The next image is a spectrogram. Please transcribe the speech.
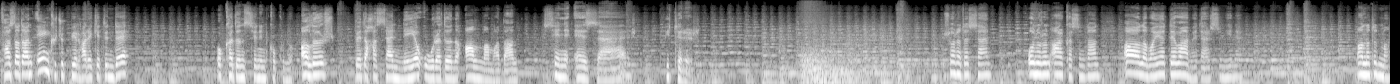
Fazladan en küçük bir hareketinde o kadın senin kokunu alır ve daha sen neye uğradığını anlamadan seni ezer, bitirir. Sonra da sen Onur'un arkasından ağlamaya devam edersin yine. Anladın mı?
